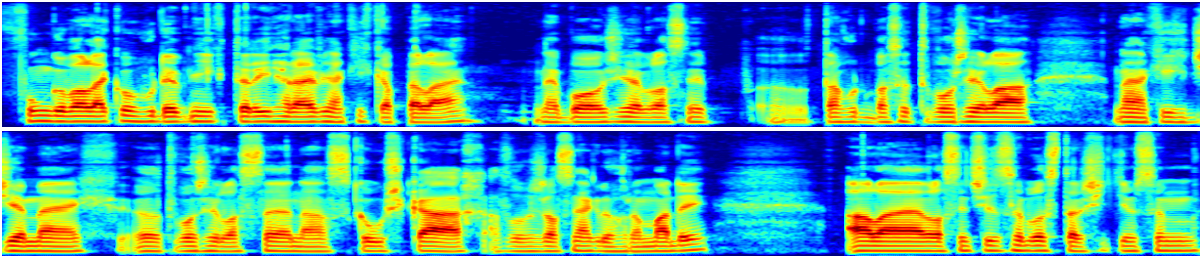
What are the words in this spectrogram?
fungoval jako hudebník, který hraje v nějakých kapele, nebo že vlastně eh, ta hudba se tvořila na nějakých jamech, eh, tvořila se na zkouškách a tvořila se nějak dohromady, ale vlastně čím jsem byl starší, tím jsem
